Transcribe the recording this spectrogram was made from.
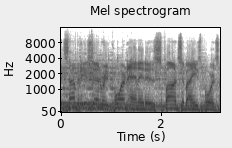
right, it's time for the End Report, and it is sponsored by Esports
